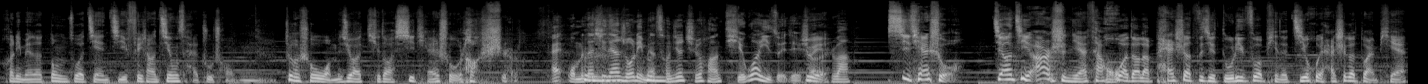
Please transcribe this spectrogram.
和里面的动作剪辑非常精彩著称。嗯，这个时候我们就要提到细田守老师了。哎，我们在《细田守》里面曾经其实好像提过一嘴这事对儿，是吧？细田守将近二十年才获得了拍摄自己独立作品的机会，还是个短片。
